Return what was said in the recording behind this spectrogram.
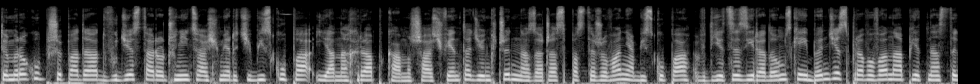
tym roku przypada 20. rocznica śmierci biskupa Jana Hrabka. Msza święta dziękczynna za czas pasterzowania biskupa w diecezji radomskiej będzie sprawowana 15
